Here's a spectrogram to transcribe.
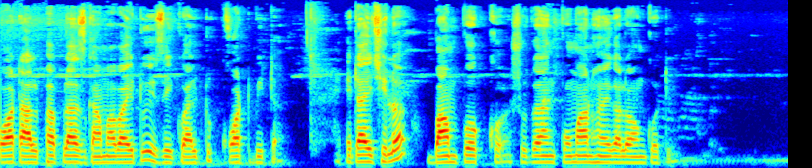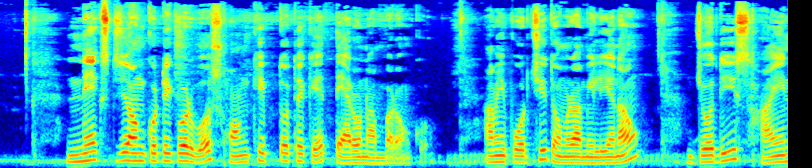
cot alpha plus gamma by two is equal to cot beta এটাই ছিল বামপক্ষ সুতরাং প্রমাণ হয়ে গেল অঙ্কটি। নেক্সট যে অঙ্কটি করব, সংক্ষিপ্ত থেকে ১৩ নাম্বার অঙ্ক। আমি পড়ছি, তোমরা মিলিয়ে নাও। যদি sine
